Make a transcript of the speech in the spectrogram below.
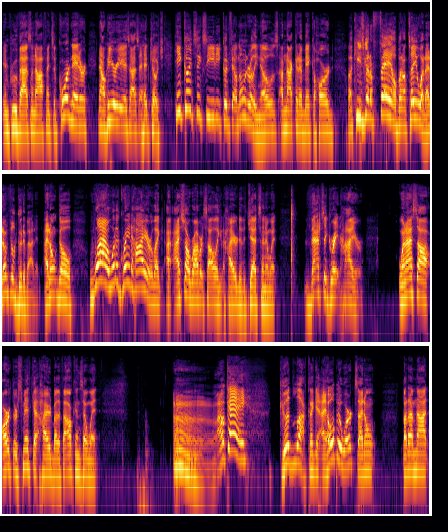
improve as an offensive coordinator. Now here he is as a head coach. He could succeed, he could fail. No one really knows. I'm not going to make a hard like he's going to fail, but I'll tell you what, I don't feel good about it. I don't go, wow, what a great hire. Like I, I saw Robert Saleh get hired to the Jets, and I went, that's a great hire. When I saw Arthur Smith get hired by the Falcons, I went, mm, okay good luck. Like I hope it works. I don't, but I'm not.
